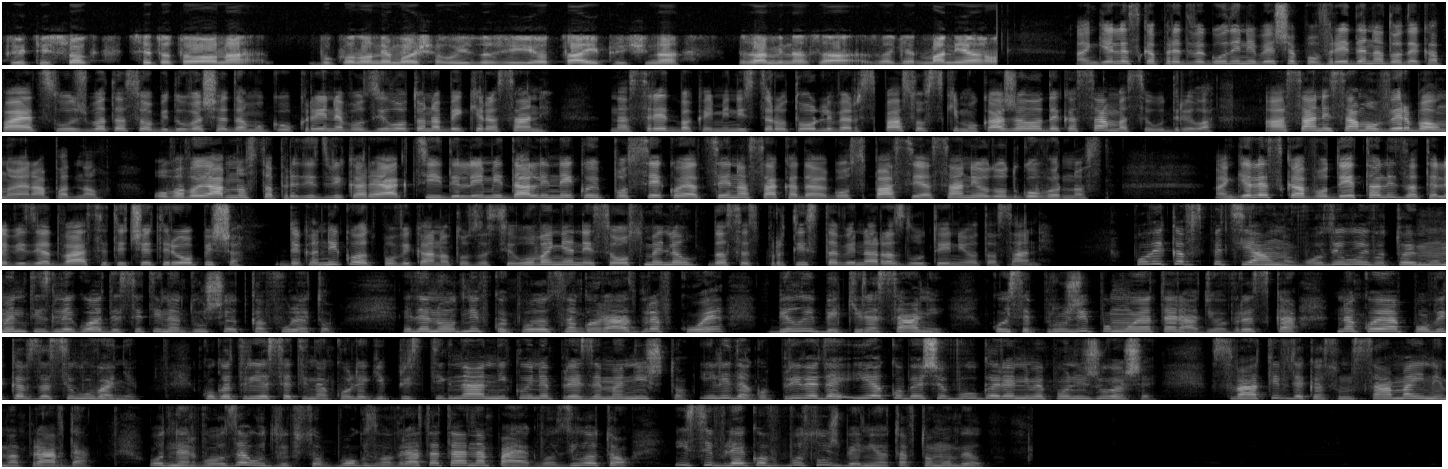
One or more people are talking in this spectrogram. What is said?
притисок, сето тоа она буквално не можеше да го издржи и од таа и причина замина за, за Германија. Ангелеска пред две години беше повредена додека пајат службата се обидуваше да му го крене возилото на Беки Расани. На средба кај министерот Оливер Спасовски му кажала дека сама се удрила, а Асани само вербално ја нападнал. Ова во јавноста предизвика реакции и дилеми дали некој по секоја цена сака да го спаси Асани од одговорност. Ангелеска во детали за телевизија 24 опиша дека никој од повиканото засилување не се осмелил да се спротистави на разлутениот Асани. Повикав специјално возило и во тој момент излегува десетина души од кафулето. Еден од нив кој подоцна го разбрав кој е бил и Беки кој се пружи по мојата радиоврска на која повикав засилување. Кога 30 на колеги пристигнаа, никој не презема ништо или да го приведе иако беше вулгарен и ме понижуваше. Сватив дека сум сама и нема правда. Од нервоза удрив со бокс во вратата, напајак возилото и си влегов во службениот автомобил.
